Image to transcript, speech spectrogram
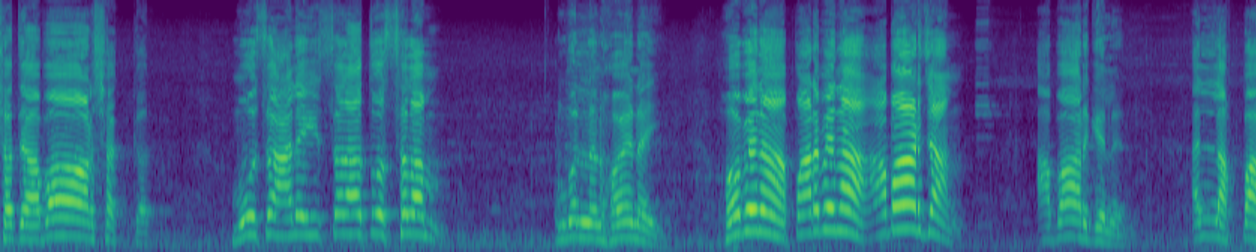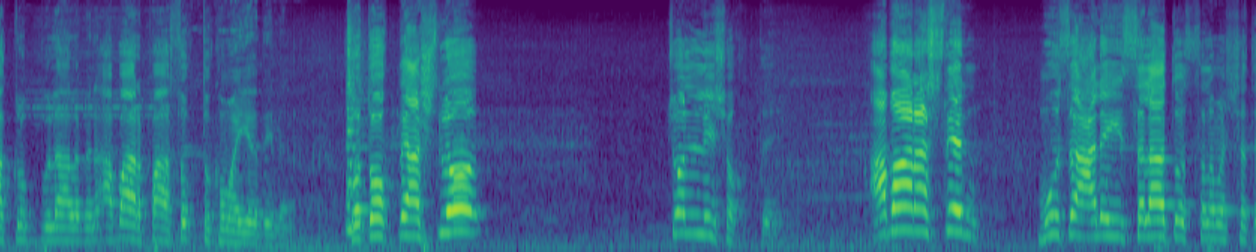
সাথে আবার সাক্ষাৎ। মুসা আলহি সালাতাম বললেন, হয় নাই, হবে না, পারবে না, আবার যান। আবার গেলেন। আল্লাহ পাক রব্বুল আলমেন আবার পা শক্ত কমাইয়া দিলেন। কত অক্তে আসলো? চল্লিশ অক্তে আবার আসলেন মুসা আলহি সালাতামের সাথে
